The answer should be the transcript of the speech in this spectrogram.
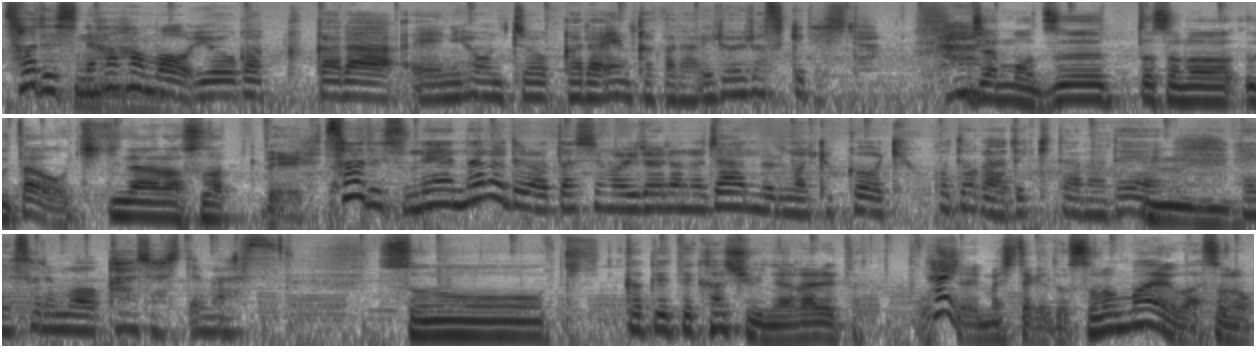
そうですね。母も洋楽から、えー日本調から演歌からいろいろ好きでした。はい。じゃあもうずっとその歌を聴きながら育って。そうですね。なので私もいろいろなジャンルの曲を聴くことができたので、ん。えーそれも感謝してます。そのきっかけで歌手になられたとおっしゃいましたけど、その前はその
